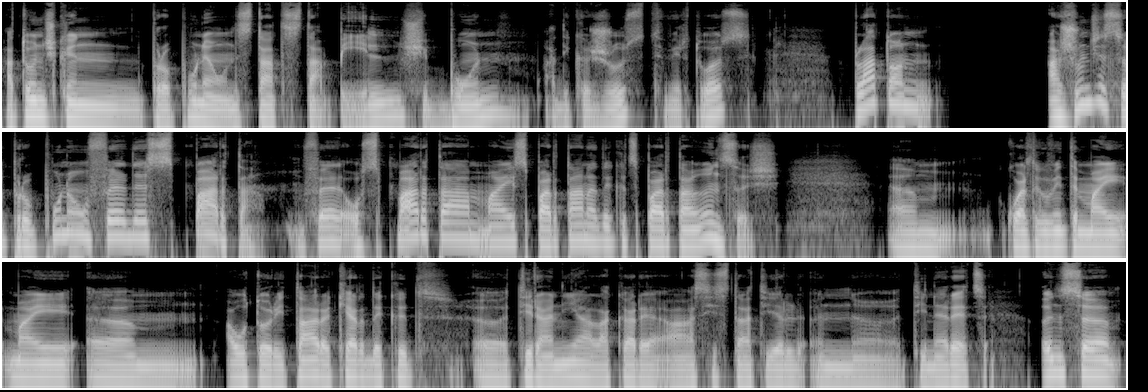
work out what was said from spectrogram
Atunci când propune un stat stabil și bun, adică just, virtuos, Platon ajunge să propună un fel de Sparta, un fel, o Sparta mai spartană decât Sparta însăși. Um, cu alte cuvinte, mai, mai um, autoritară chiar decât uh, tirania la care a asistat el în uh, tinerețe. Însă,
